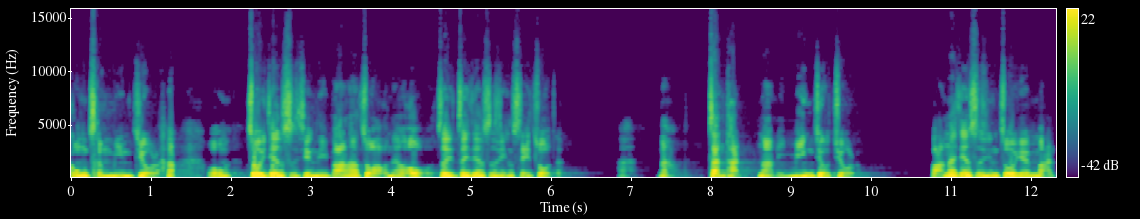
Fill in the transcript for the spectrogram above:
功成名就了。我们做一件事情，你把它做好，然后哦，这这件事情谁做的啊？那赞叹，那你名就就了。把那件事情做圆满，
